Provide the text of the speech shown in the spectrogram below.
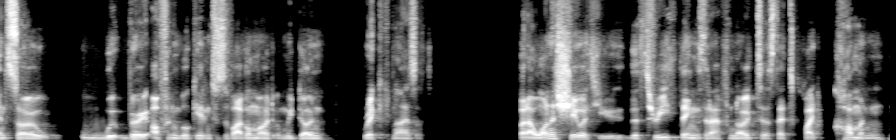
And so we, very often we'll get into survival mode and we don't recognize it. But I want to share with you the three things that I've noticed that's quite common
